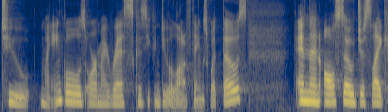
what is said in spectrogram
to my ankles or my wrists because you can do a lot of things with those. And then also just like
